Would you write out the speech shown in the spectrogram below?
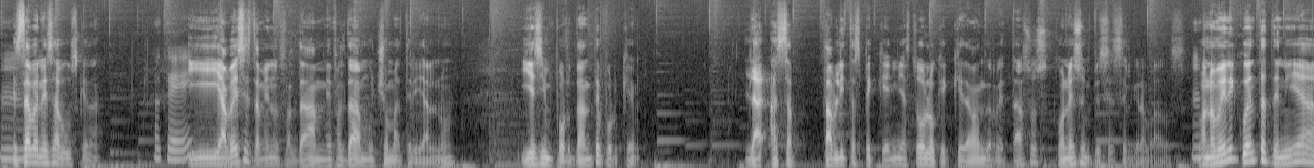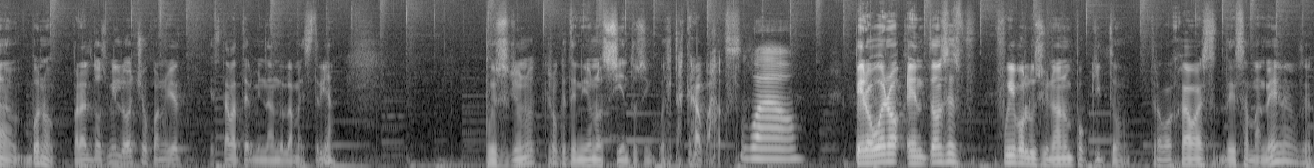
Mm. estaba en esa búsqueda. Ok. Y a veces también nos faltaba, me faltaba mucho material, ¿no? Y es importante porque la- hasta tablitas pequeñas, todo lo que quedaban de retazos, con eso empecé a hacer grabados. Cuando me di cuenta tenía, bueno, para el 2008, cuando ya estaba terminando la maestría, pues yo no creo que tenía unos 150 grabados. Wow. Pero bueno, entonces fui evolucionando un poquito. Trabajaba de esa manera, o sea,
